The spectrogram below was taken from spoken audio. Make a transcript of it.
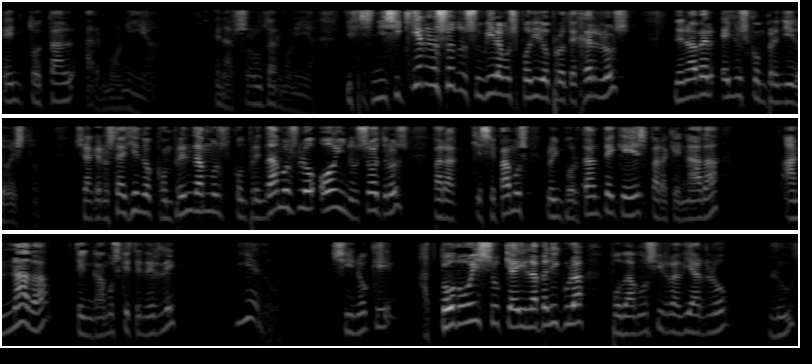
en total armonía, en absoluta armonía. Dices, ni siquiera nosotros hubiéramos podido protegerlos de no haber ellos comprendido esto. O sea, que nos está diciendo, comprendamos, comprendámoslo hoy nosotros para que sepamos lo importante que es para que nada, a nada tengamos que tenerle miedo, sino que a todo eso que hay en la película podamos irradiarlo luz,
